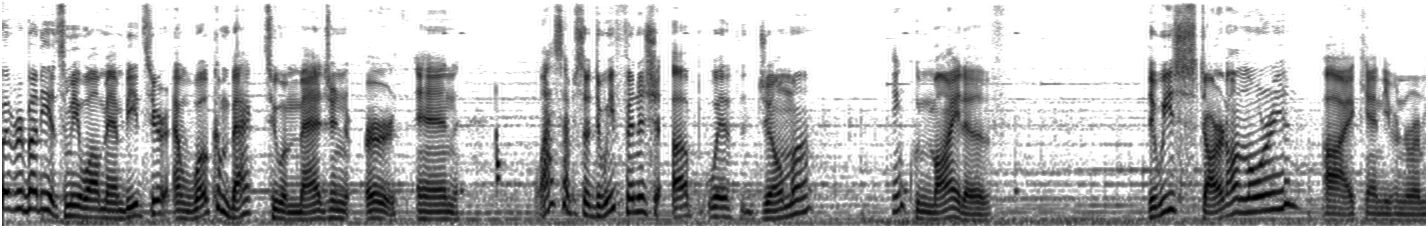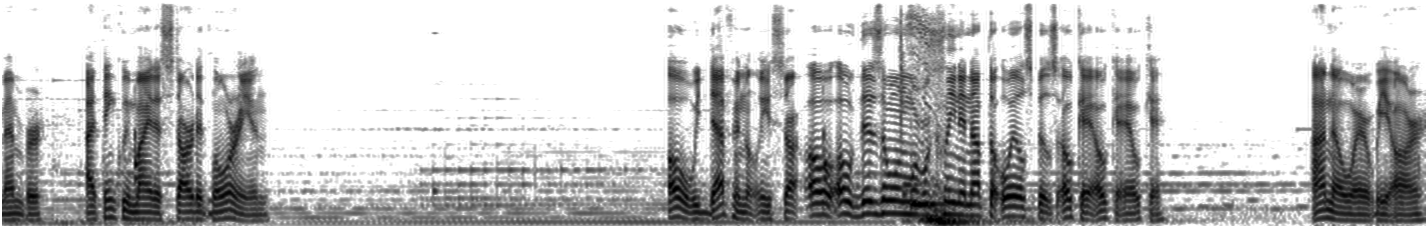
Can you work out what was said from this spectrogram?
everybody, it's me WildeMan Beats here, and welcome back to Imagine Earth. And last episode, did we finish up with Joma? I think we might have. Did we start on Lorian? Oh, I can't even remember. I think we might have started Lorian. Oh, we definitely start. Oh, oh, this is the one where we're cleaning up the oil spills. Okay, okay, okay. I know where we are.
